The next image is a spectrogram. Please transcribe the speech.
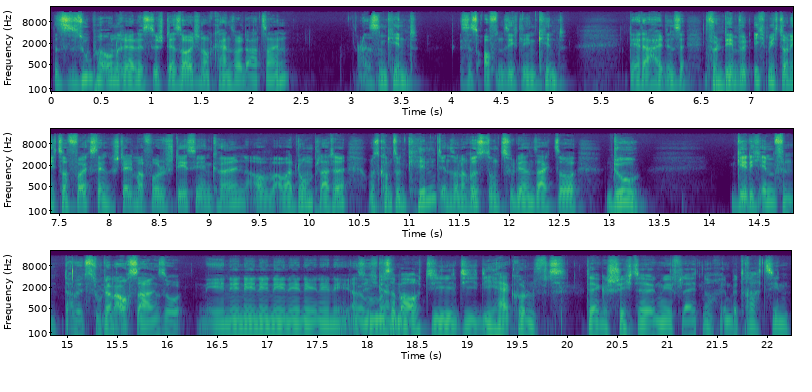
Das ist super unrealistisch, der sollte noch kein Soldat sein. Das ist ein Kind. Es ist offensichtlich ein Kind der da halt, ins, von dem würde ich mich doch nicht zur Volkszählung. Stell dir mal vor, du stehst hier in Köln auf, auf der Domplatte und es kommt so ein Kind in so einer Rüstung zu dir und sagt so, du, geh dich impfen. Da willst du dann auch sagen so, nee, nee, nee, nee, nee, nee, nee, nee. Also Man muss aber auch die, die, die Herkunft der Geschichte irgendwie vielleicht noch in Betracht ziehen.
